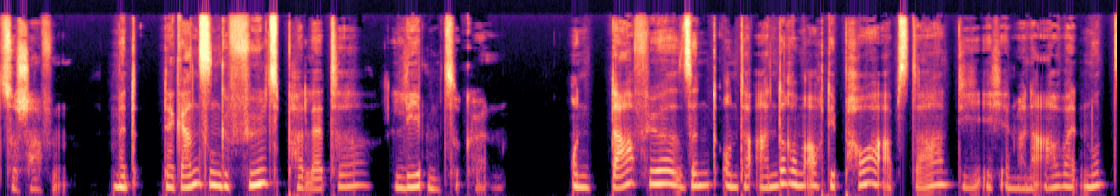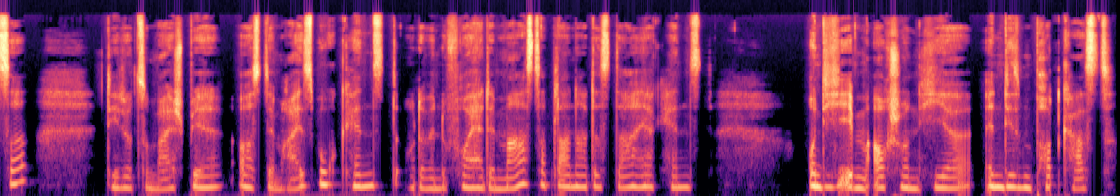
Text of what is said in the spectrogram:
zu schaffen, mit der ganzen Gefühlspalette leben zu können. Und dafür sind unter anderem auch die Power-Ups da, die ich in meiner Arbeit nutze, die du zum Beispiel aus dem Reisebuch kennst oder wenn du vorher den Masterplan hattest, daher kennst. Und die ich eben auch schon hier in diesem Podcast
